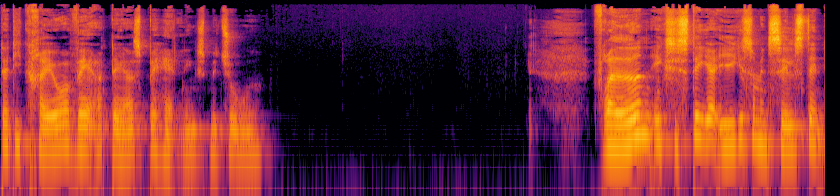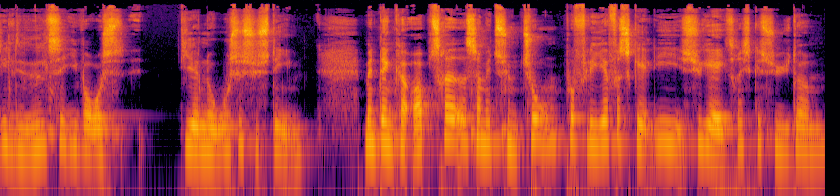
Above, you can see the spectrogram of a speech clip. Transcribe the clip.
da de kræver hver deres behandlingsmetode. Freden eksisterer ikke som en selvstændig lidelse i vores diagnosesystem, men den kan optræde som et symptom på flere forskellige psykiatriske sygdomme.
